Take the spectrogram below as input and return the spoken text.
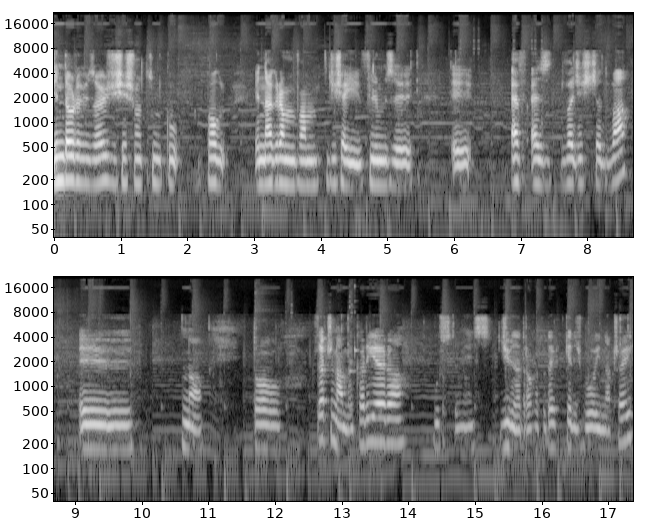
Dzień dobry widzowie, w dzisiejszym odcinku po, nagram wam dzisiaj film z y, FS22. Y, no, to zaczynamy. Kariera, pusty miejsce. Dziwne trochę tutaj, kiedyś było inaczej.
